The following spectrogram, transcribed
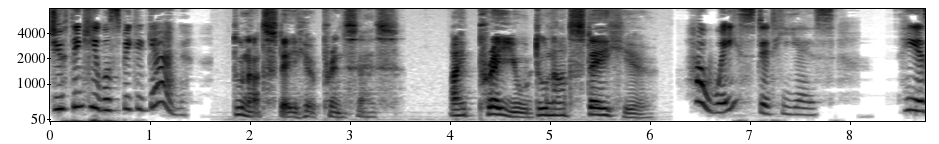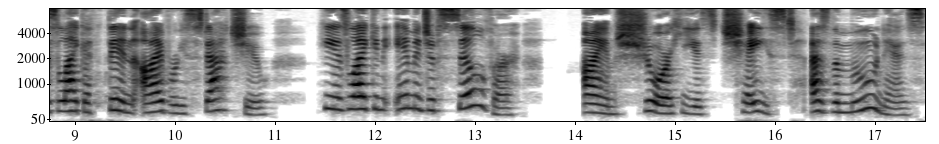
Do you think he will speak again? Do not stay here, princess. I pray you, do not stay here. How wasted he is! He is like a thin ivory statue. He is like an image of silver. I am sure he is chaste, as the moon is.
